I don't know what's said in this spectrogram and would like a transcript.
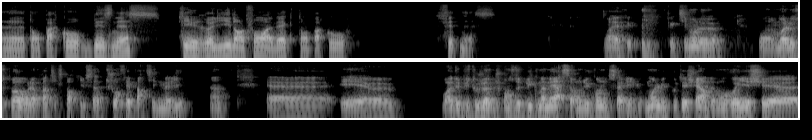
euh, ton parcours business qui est relié dans le fond avec ton parcours fitness? Oui, effectivement, le, moi, le sport ou la pratique sportive, ça a toujours fait partie de ma vie. Hein. Euh, et euh, depuis tout jeune, je pense depuis que ma mère s'est rendue compte que ça allait moins lui coûter cher de m'envoyer chez, euh,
